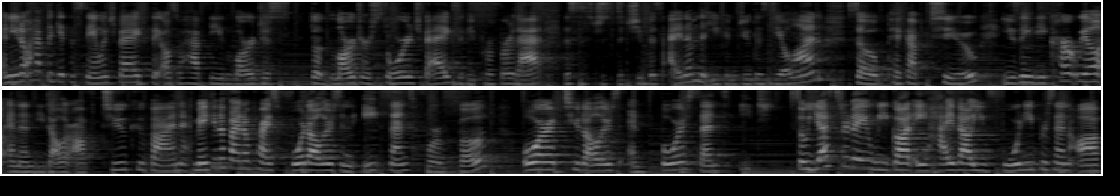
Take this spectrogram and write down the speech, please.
and you don't have to get the sandwich bags. They also have the largest, the larger storage bags if you prefer that. This is just the cheapest item that you can do this deal on. So pick up two using the cartwheel and then the dollar off two coupon, making a final price $4.08 for both or $2.04 each. So yesterday we got a high value 40% off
